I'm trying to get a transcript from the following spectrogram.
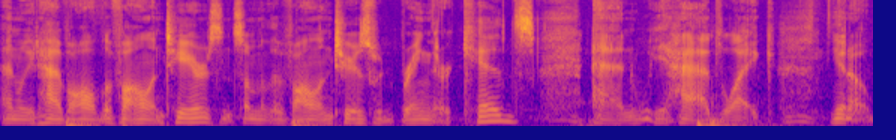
and we'd have all the volunteers and some of the volunteers would bring their kids and we had like you know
